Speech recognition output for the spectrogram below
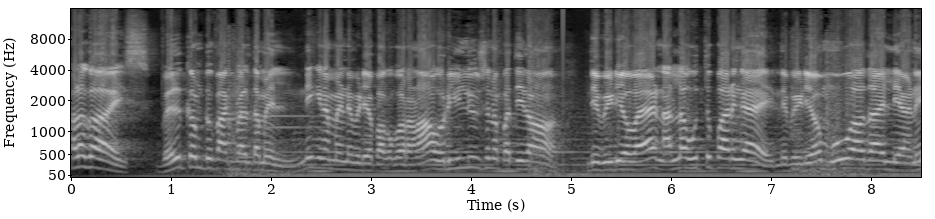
Hello guys welcome to fact வேல் தமிழ் இன்னைக்கு நம்ம என்ன வீடியோ பார்க்க போறோம்னா ஒரு இல்யூஷனை பத்தி தான் இந்த வீடியோவை நல்லா ஊத்து பாருங்க. இந்த வீடியோ மூவ் ஆகுதா இல்லையான்னு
